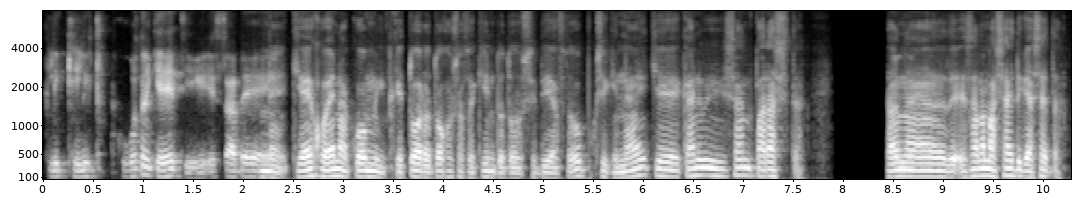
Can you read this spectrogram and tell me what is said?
κλικ, κλικ. Ακουγόταν και έτσι. Σαν, ε, Ναι, και έχω ένα ακόμη και τώρα το έχω στο αυτοκίνητο το CD αυτό που ξεκινάει και κάνει σαν παράσιτα. Σαν, να- σαν να μασάει την κασέτα.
